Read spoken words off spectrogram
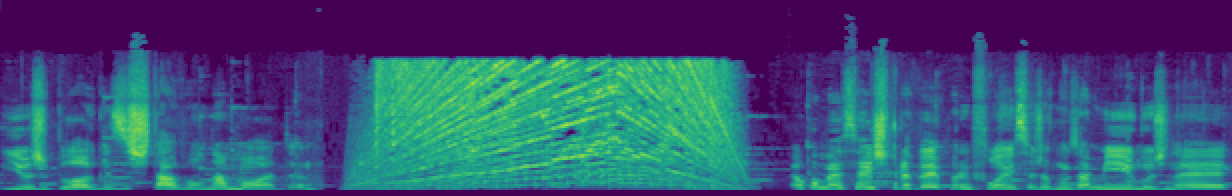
e os blogs estavam na moda. Eu comecei a escrever por influência de alguns amigos, né?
